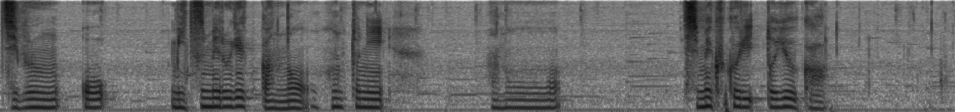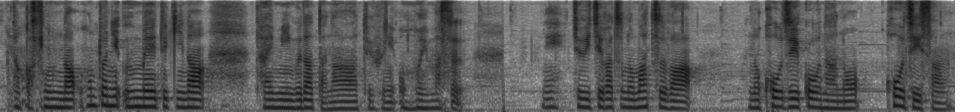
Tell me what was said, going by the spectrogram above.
自分を見つめる月間の本当にあのー、締めくくりというかなんかそんな本当に運命的なタイミングだったなというふうに思います。ね、11月の末はあのコージーコーナーのコージーさん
